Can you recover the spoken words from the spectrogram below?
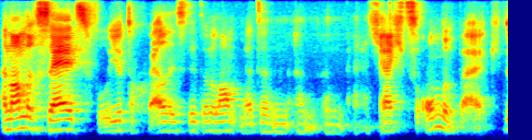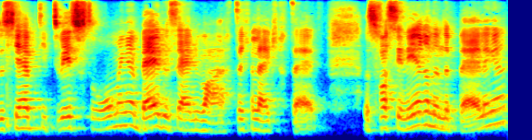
En anderzijds voel je toch wel, is dit een land met een, een, een rechtse onderbuik. Dus je hebt die twee stromingen, beide zijn waar tegelijkertijd. Dat is fascinerend in de peilingen,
